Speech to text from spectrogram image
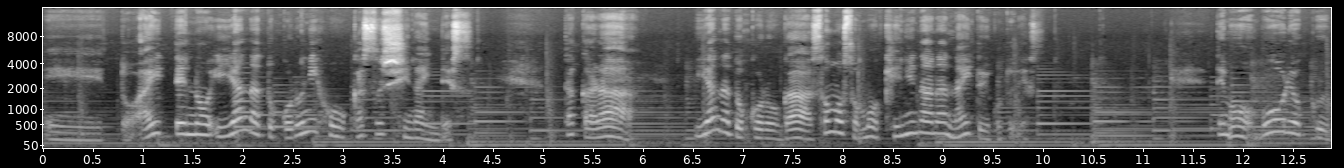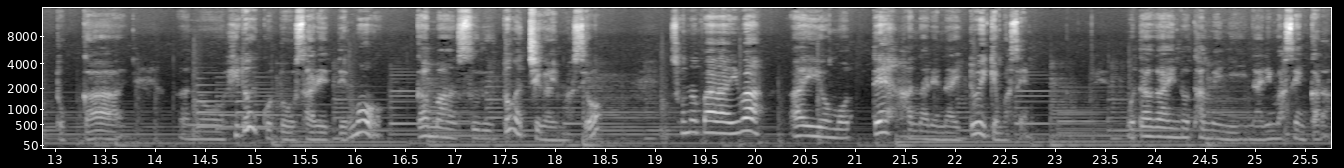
えー、っと、相手の嫌なところにフォーカスしないんです。だから、嫌なところがそもそも気にならないということです。でも、暴力とか、あの、ひどいことをされても我慢するとは違いますよ。その場合は愛を持って離れないといけません。お互いのためになりませんから。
